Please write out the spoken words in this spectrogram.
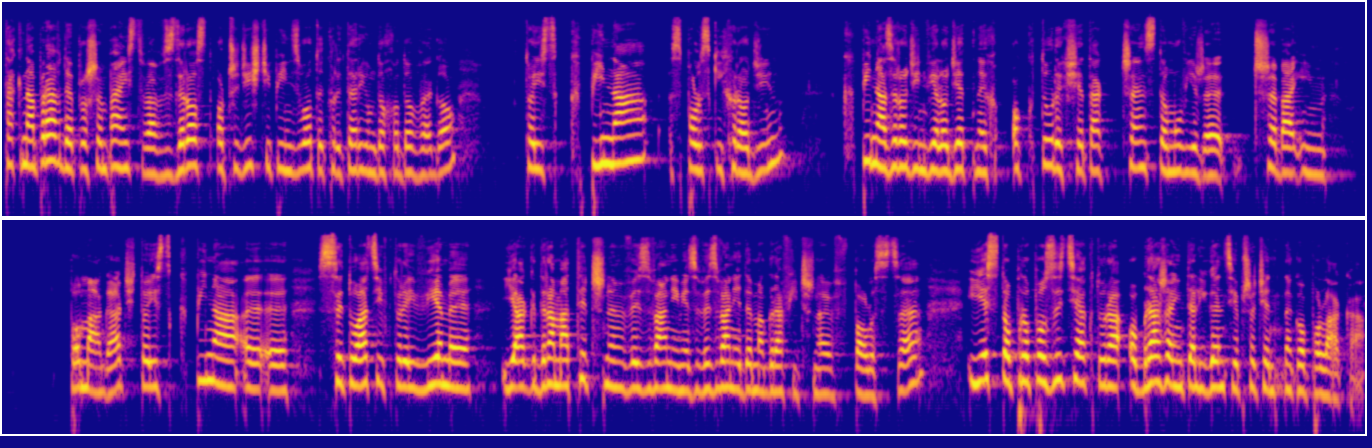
Tak naprawdę, proszę Państwa, wzrost o 35 zł kryterium dochodowego to jest kpina z polskich rodzin, kpina z rodzin wielodzietnych, o których się tak często mówi, że trzeba im pomagać. To jest kpina e, e, z sytuacji, w której wiemy, jak dramatycznym wyzwaniem jest wyzwanie demograficzne w Polsce. I jest to propozycja, która obraża inteligencję przeciętnego Polaka.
